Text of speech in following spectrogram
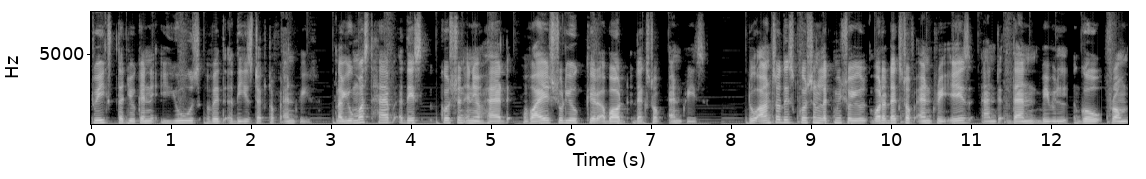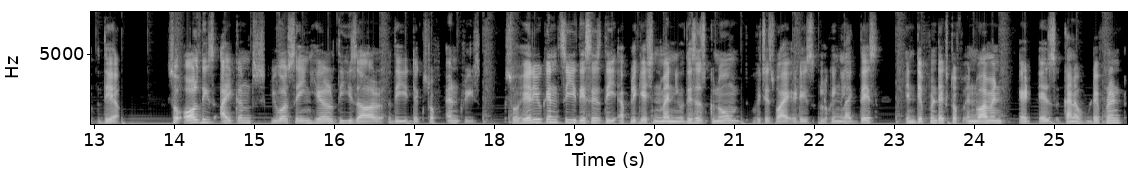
tweaks that you can use with these desktop entries. Now you must have this question in your head, why should you care about desktop entries? To answer this question, let me show you what a desktop entry is and then we will go from there. So all these icons you are seeing here, these are the desktop entries. So here you can see this is the application menu. This is GNOME, which is why it is looking like this. In different desktop environment, it is kind of different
